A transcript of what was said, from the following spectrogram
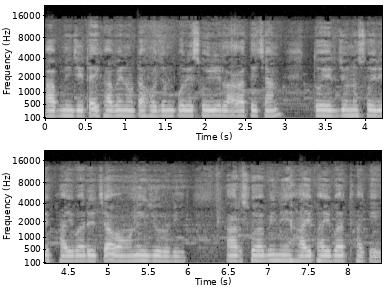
আপনি যেটাই খাবেন ওটা হজম করে শরীরে লাগাতে চান, তো এর জন্য শরীরে ফাইবারের চাওয়া অনেক জরুরি। আর সয়াবিনে হাই ফাইবার থাকে।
